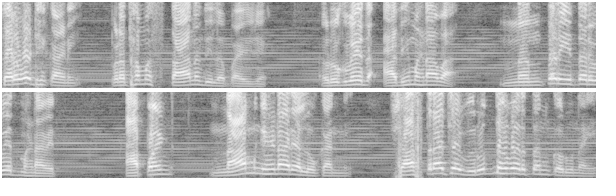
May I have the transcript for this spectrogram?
सर्व ठिकाणी प्रथम स्थान दिलं पाहिजे. ऋग्वेद आधी म्हणावा नंतर इतर वेद म्हणावेत. आपण नाम घेणाऱ्या लोकांनी शास्त्राच्या विरुद्ध वर्तन करू नये.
